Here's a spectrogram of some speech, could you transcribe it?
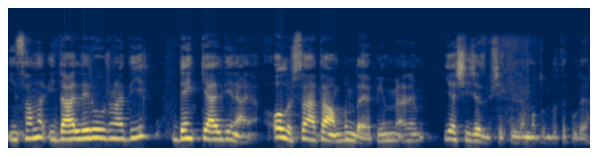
İnsanlar idealleri uğruna değil denk geldiğine yani olursa ha, tamam bunu da yapayım. Yani yaşayacağız bir şekilde modunda takılıyor.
